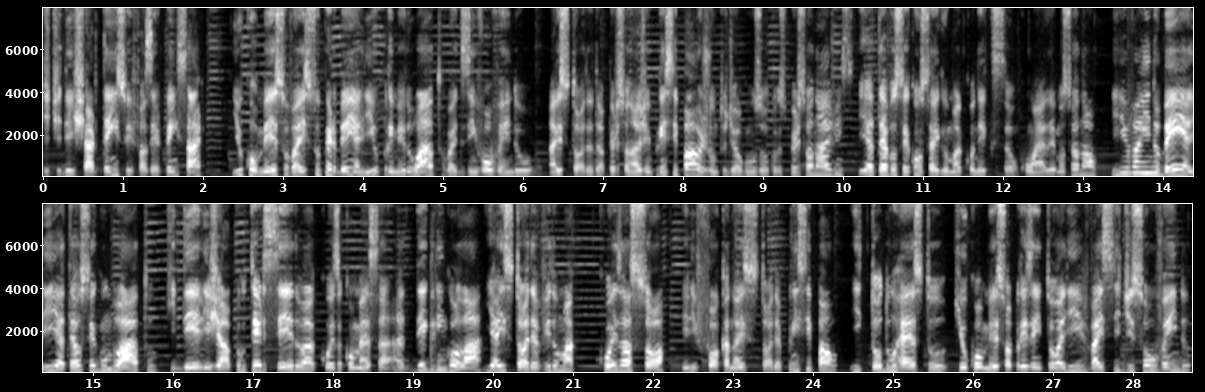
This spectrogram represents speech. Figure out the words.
de te deixar tenso e fazer pensar. E o começo vai super bem ali, o primeiro ato vai desenvolvendo a história da personagem principal junto de alguns outros personagens e até você consegue uma conexão com ela emocional e vai indo bem ali até o segundo ato, que dele já pro terceiro a coisa começa a degringolar e a história vira uma coisa só, ele foca na história principal e todo o resto que o começo apresentou ali vai se dissolvendo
